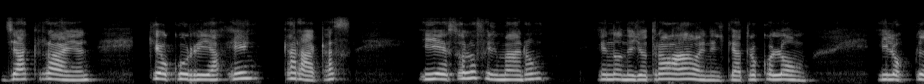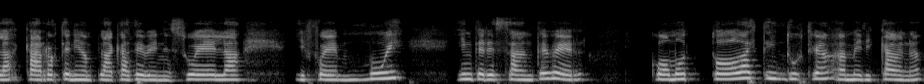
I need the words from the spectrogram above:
Jack Ryan, que ocurría en Caracas y eso lo filmaron en donde yo trabajaba, en el Teatro Colón y los carros tenían placas de Venezuela y fue muy interesante ver cómo toda esta industria americana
